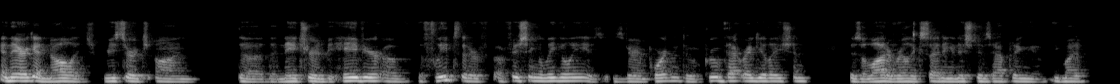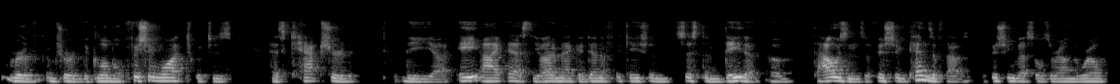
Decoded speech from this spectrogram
And there again, knowledge, research on the, the nature and behavior of the fleets that are, are fishing illegally is, is very important to improve that regulation. There's a lot of really exciting initiatives happening. You might have heard of, I'm sure, of the Global Fishing Watch, which is has captured the uh, AIS, the Automatic Identification System data of thousands of fishing, tens of thousands of fishing vessels around the world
